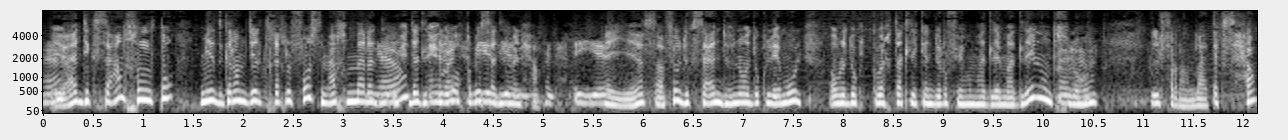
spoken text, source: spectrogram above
عاد ديك الساعة نخلطوا 100 غرام ديال دقيق الفرص مع خمارة ديال يا. وحدة د الحلوة أيوا، وقبيصة ديال الملحة. اييه اييه صافي وديك الساعة ندهنوا هذوك لي مول اولا دوك الكويختات اللي كنديروا فيهم هاد لي مادلين وندخلوهم للفران الله يعطيك الصحة.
